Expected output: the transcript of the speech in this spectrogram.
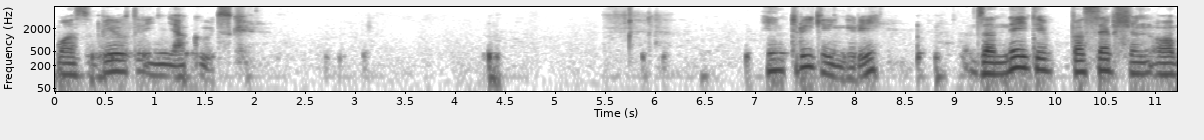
was built in Yakutsk. Intriguingly, the native perception of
